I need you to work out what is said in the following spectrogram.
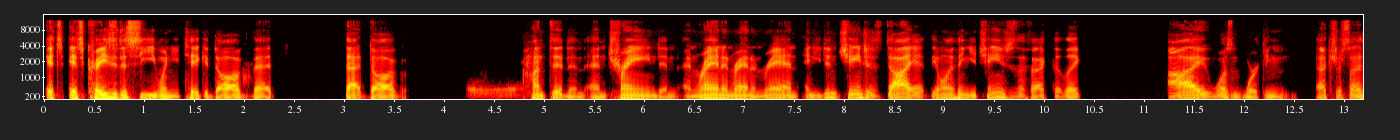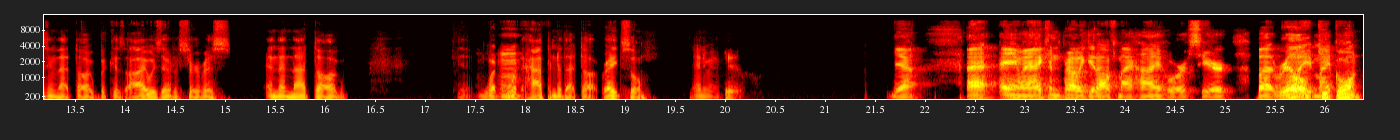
it's it's crazy to see when you take a dog that that dog hunted and, and trained and, and ran and ran and ran and you didn't change his diet the only thing you changed is the fact that like i wasn't working exercising that dog because i was out of service and then that dog what Mhm. what happened to that dog right so anyway Yeah. Uh, anyway, I can probably get off my high horse here, but really, No, my going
